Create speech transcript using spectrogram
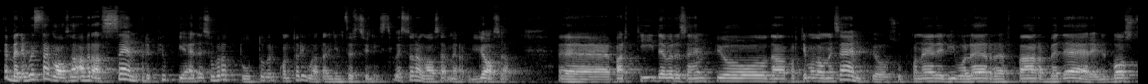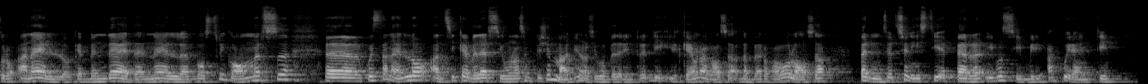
Ebbene, questa cosa avrà sempre più piede, soprattutto per quanto riguarda gli inserzionisti. Questa è una cosa meravigliosa. Eh, partite per esempio, da, partiamo da un esempio, supponete di voler far vedere il vostro anello che vendete nel vostro e-commerce, eh, questo anello anziché vedersi con una semplice immagine lo si può vedere in 3D, il che è una cosa davvero favolosa per gli inserzionisti e per i possibili acquirenti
